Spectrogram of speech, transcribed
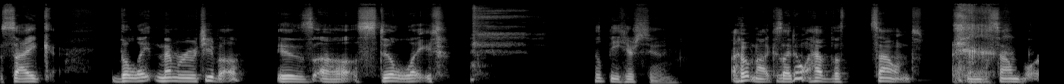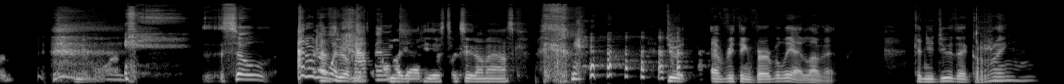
Psych. The late Mamoru Chiba is uh, still late. He'll be here soon. I hope not, because I don't have the sound in the soundboard anymore. So I don't know what to do it with- happened. Oh my god, he has tuxedo mask. do it everything verbally. I love it. Can you do the ring?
